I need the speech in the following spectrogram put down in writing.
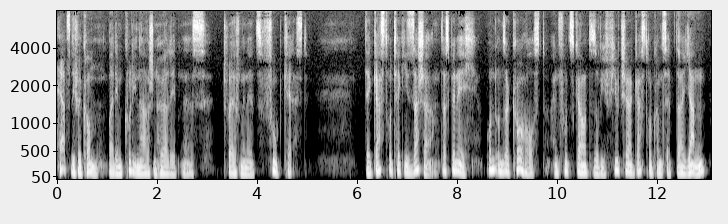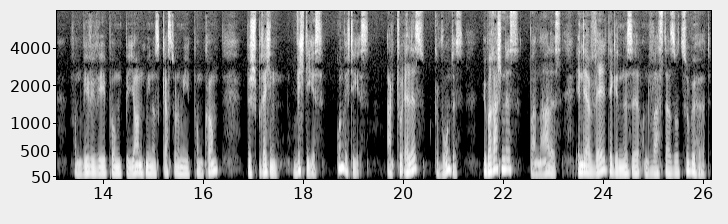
Herzlich willkommen bei dem kulinarischen Hörerlebnis 12 Minutes Foodcast. Der Gastrotechie Sascha, das bin ich, und unser Co-Host, ein Food Scout sowie Future Gastrokonzepter Jan von www.beyond-gastronomie.com besprechen Wichtiges, Unwichtiges, Aktuelles, Gewohntes, Überraschendes, Banales in der Welt der Genüsse und was da so zugehört.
